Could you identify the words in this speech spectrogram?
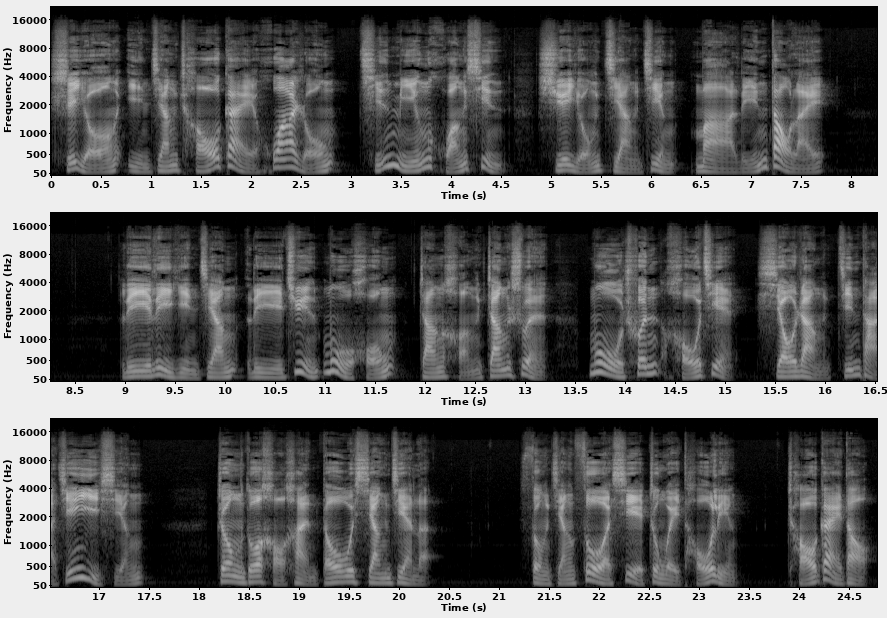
石勇引将晁盖、花荣、秦明、黄信、薛勇、蒋敬、马林到来。李立引将李俊、穆弘、张衡、张顺、穆春、侯健。萧让、金大坚一行，众多好汉都相见了。宋江作谢众位头领。晁盖道：“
